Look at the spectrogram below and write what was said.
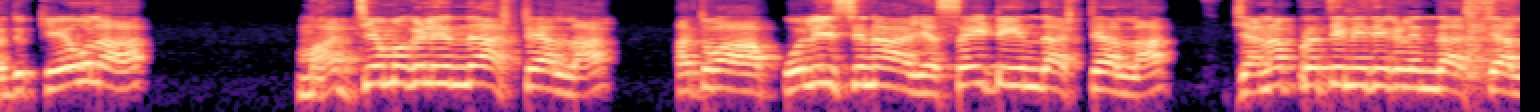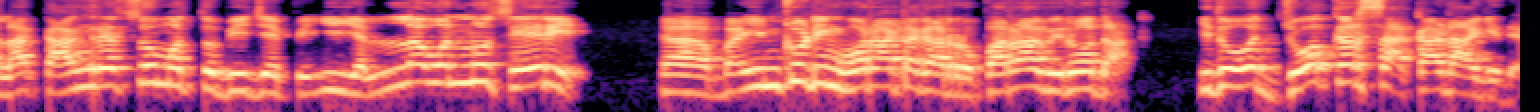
ಅದು ಕೇವಲ ಮಾಧ್ಯಮಗಳಿಂದ ಅಷ್ಟೇ ಅಲ್ಲ, ಅಥವಾ ಪೊಲೀಸಿನ ಎಸ್ ಐ ಟಿಯಿಂದ ಅಷ್ಟೇ ಅಲ್ಲ, ಜನಪ್ರತಿನಿಧಿಗಳಿಂದ ಅಷ್ಟೇ ಅಲ್ಲ ಕಾಂಗ್ರೆಸ್ ಮತ್ತು ಬಿಜೆಪಿ ಈ ಎಲ್ಲವನ್ನೂ ಸೇರಿ ಇನ್ಕ್ಲೂಡಿಂಗ್ ಹೋರಾಟಗಾರರು ಪರ ವಿರೋಧ ಇದು ಜೋಕರ್ಸ್ ಅಖಾಡ ಆಗಿದೆ.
